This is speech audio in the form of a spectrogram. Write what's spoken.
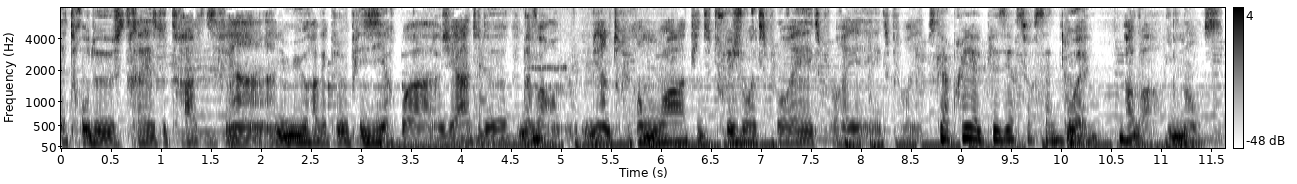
y a trop de stress, de trac. Ça fait un, un mur avec le plaisir quoi. J'ai hâte d'avoir bien le truc en moi, puis de tous les jours explorer, explorer, explorer. Parce qu'après, il y a le plaisir sur scène. Ouais. Ah bah, immense.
